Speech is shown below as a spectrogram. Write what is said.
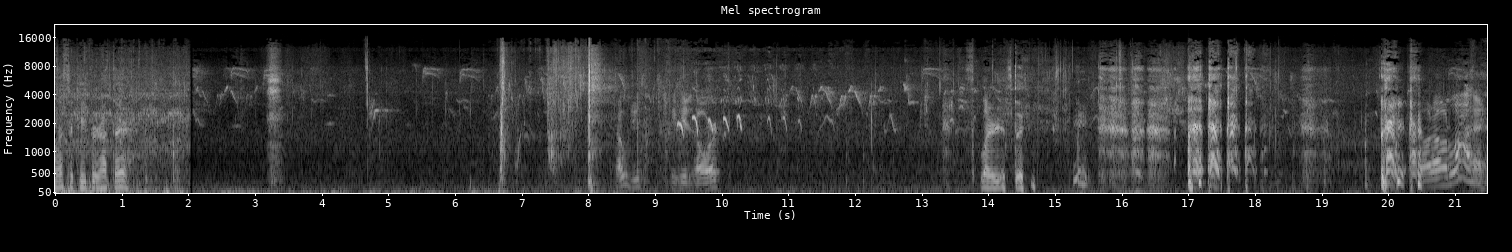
Oh, that's a keeper right there. Told you. He hit it hard. It's hilarious, dude. Thought I was lying.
